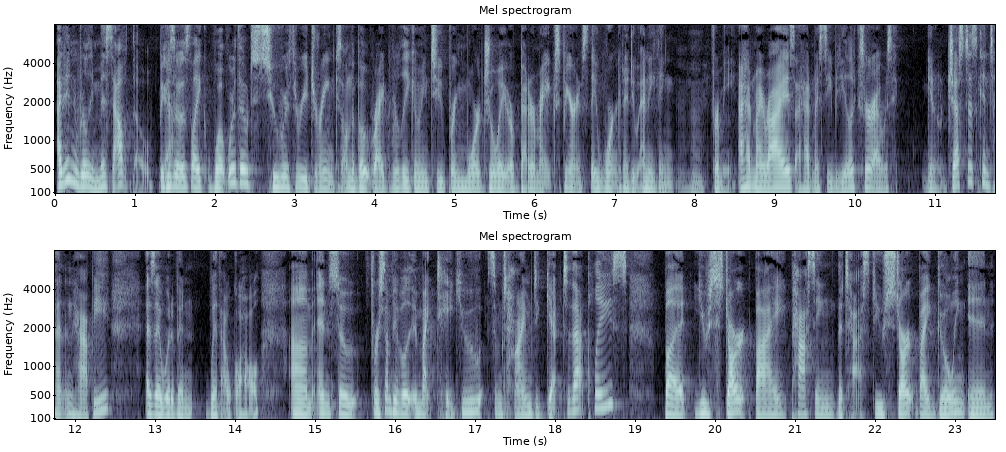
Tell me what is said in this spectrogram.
I didn't really miss out though because it was like what were those two or three drinks on the boat ride really going to bring more joy or better my experience? They weren't going to do anything for me. I had my rise i had my cbd elixir i was you know, just as content and happy as I would have been with alcohol. Um, and so for some people, it might take you some time to get to that place, but you start by passing the test. You start by going in,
